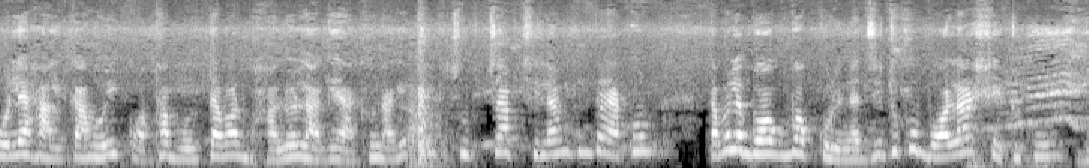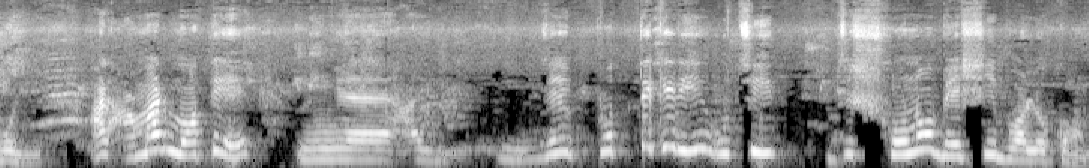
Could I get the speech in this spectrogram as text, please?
বলে হালকা হই, কথা বলতে আমার ভালো লাগে এখন আগে, খুব চুপচাপ ছিলাম, কিন্তু এখন তা বলে বক বক করি না, যেটুকু বলার সেটুকু বলি। আর আমার মতে যে প্রত্যেকেরই উচিত যে শোনো বেশি, বলো কম।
